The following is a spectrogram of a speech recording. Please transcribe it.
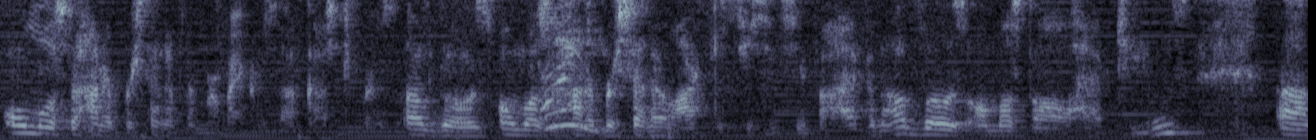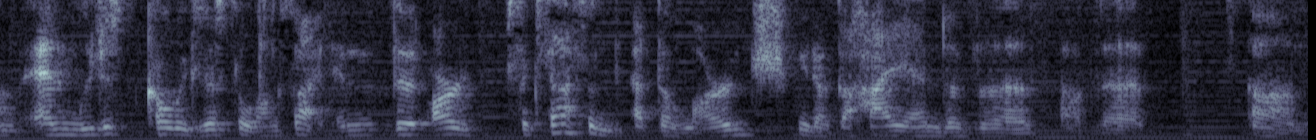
almost 100% of them are Microsoft customers. Of those, almost 100% of Office 365, and of those, almost all have Teams. Um, and we just coexist alongside. And the, our success in, at the large, you know, the high end of the of the um,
